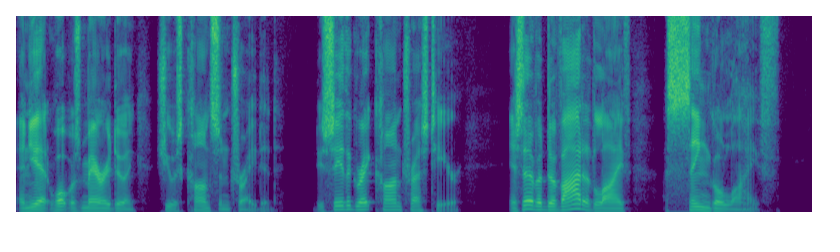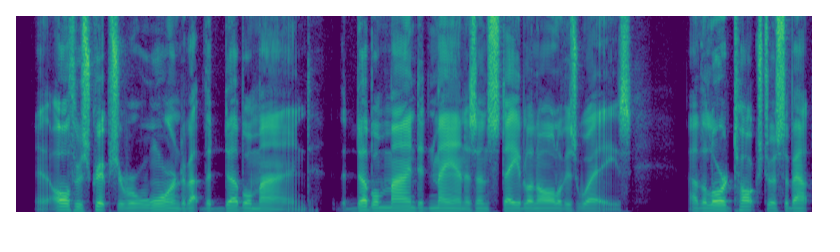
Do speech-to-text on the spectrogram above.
And yet, what was Mary doing? She was concentrated. Do you see the great contrast here? Instead of a divided life, a single life. Uh, all through Scripture, we're warned about the double mind. The double minded man is unstable in all of his ways. Uh, the Lord talks to us about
